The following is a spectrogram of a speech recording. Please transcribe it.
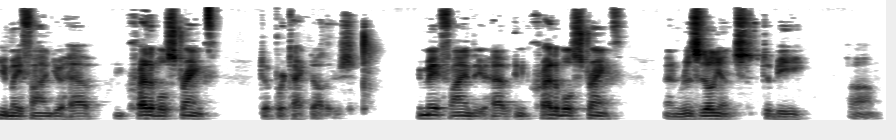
you may find you have incredible strength to protect others. You may find that you have incredible strength and resilience to be um,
